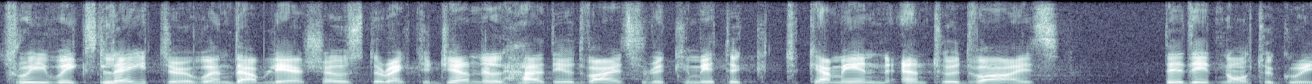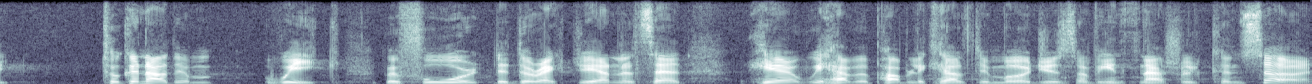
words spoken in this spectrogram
three weeks later when WHO's Director General had the advisory committee to come in and to advise, they did not agree. Took another week before the Director General said, here we have a public health emergency of international concern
